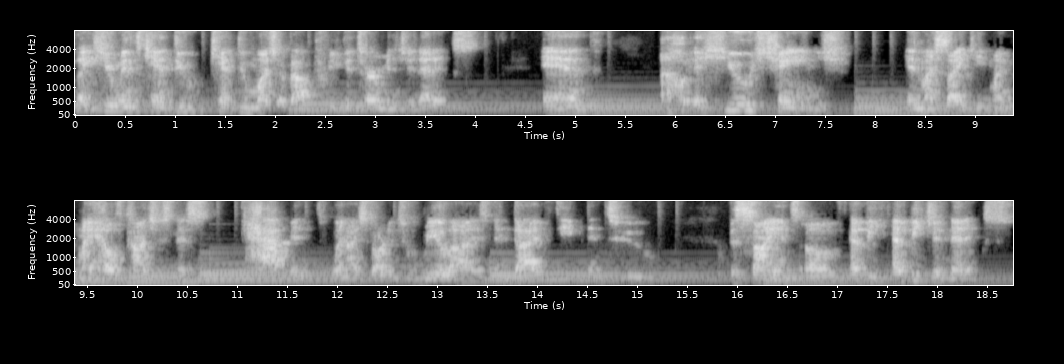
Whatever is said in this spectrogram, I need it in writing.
like humans can't do can't do much about predetermined genetics and a, a huge change in my psyche. My, my health consciousness happened when i started to realize and dive deep into the science of epi, epigenetics.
